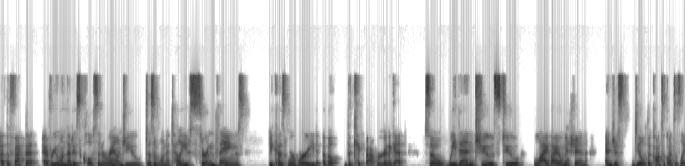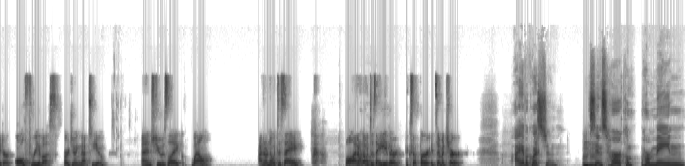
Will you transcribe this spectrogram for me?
at the fact that everyone that is close and around you doesn't want to tell you certain things because we're worried about the kickback we're going to get. So we then choose to lie by omission and just deal with the consequences later. All three of us are doing that to you. And she was like, Well, I don't know what to say. well, I don't know what to say either, except for it's immature. I have a question. Mhm. Since her com- her main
